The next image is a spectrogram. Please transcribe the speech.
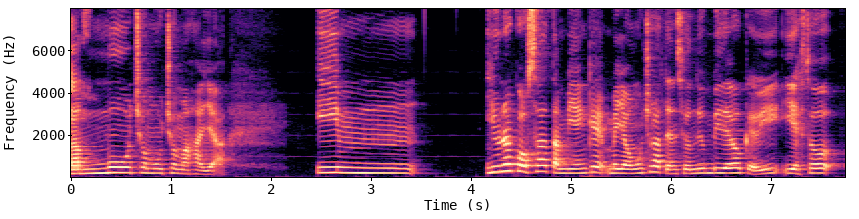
va mucho, mucho más allá. Y, mm, y una cosa también que me llamó mucho la atención de un video que vi, y esto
